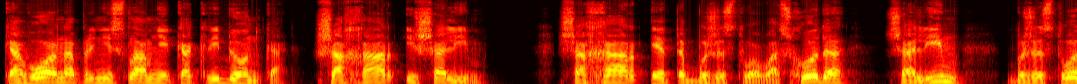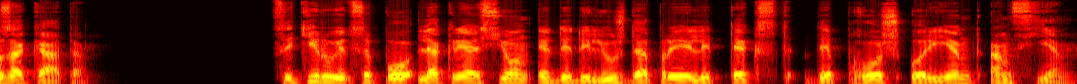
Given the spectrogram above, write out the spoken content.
Кого она принесла мне как ребенка? Шахар и Шалим. Шахар — это божество восхода, Шалим — божество заката. Цитируется по «La création et de déluge d'après le texte de Proche-Orient ancien».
